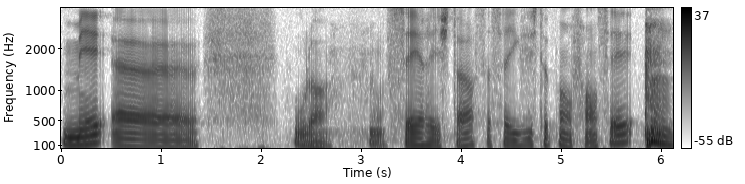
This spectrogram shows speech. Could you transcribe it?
mais euh, oula, non, ser et star, ça, ça n'existe pas en français.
